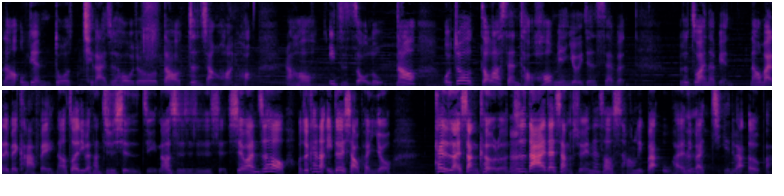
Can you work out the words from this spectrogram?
然后五点多起来之后，我就到镇上晃一晃，然后一直走路，然后我就走到 Cento 后面有一间 Seven，我就坐在那边，然后买了一杯咖啡，然后坐在地板上继续写日记，然后写写写写写，写完之后，我就看到一堆小朋友开始来上课了，嗯就是大家在上学，那时候好像礼拜五还是礼拜几，礼拜二吧，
